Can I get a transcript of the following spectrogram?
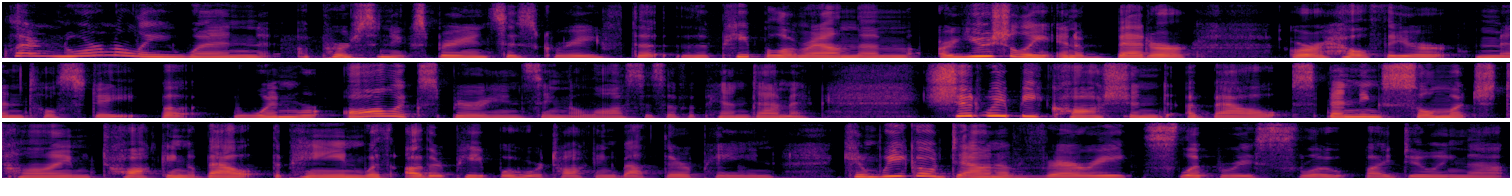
Claire, normally when a person experiences grief, the, the people around them are usually in a better or a healthier mental state. But when we're all experiencing the losses of a pandemic, should we be cautioned about spending so much time talking about the pain with other people who are talking about their pain? Can we go down a very slippery slope by doing that?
